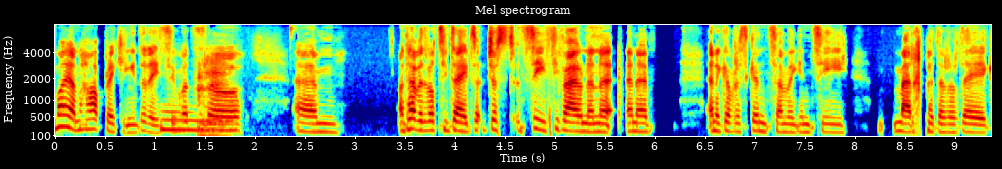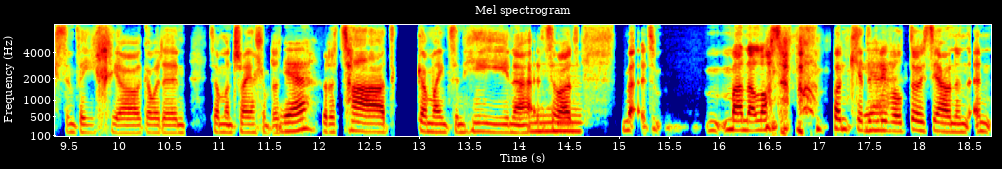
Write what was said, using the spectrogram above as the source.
mae on heartbreaking yn dydi, mm. so, um, ond hefyd fel ti'n dweud, just yn syth i fewn yn y, yn y yn y gyfres gyntaf mae gen ti merch 40 sy'n feichio ac a wedyn ti'n ma'n troi allan bod, yeah. bod y tad gymaint yn hun a mm. ti'n mae yna lot o bynciau yeah. difrifol dwys iawn yn, yn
